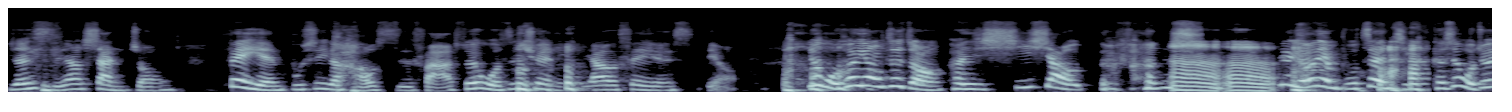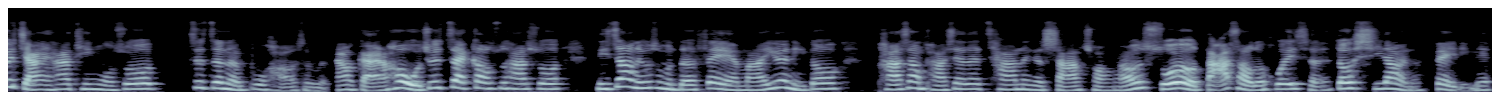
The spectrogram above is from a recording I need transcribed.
人死要善终，肺炎不是一个好死法，所以我是劝你不要 肺炎死掉。就我会用这种很嬉笑的方式，嗯嗯就有点不正经，可是我就会讲给他听，我说这真的不好，什么要改，然后我就再告诉他说，你知道你为什么得肺炎吗？因为你都爬上爬下在擦那个纱窗，然后所有打扫的灰尘都吸到你的肺里面，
